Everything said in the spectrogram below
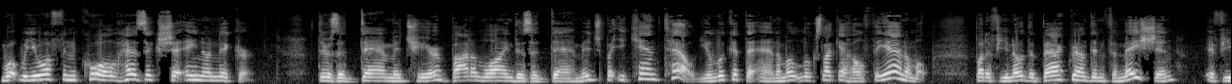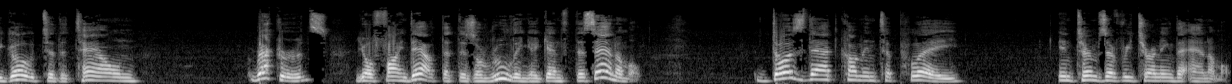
what we often call hezek she'eno nicker. There's a damage here. Bottom line, there's a damage, but you can't tell. You look at the animal, it looks like a healthy animal. But if you know the background information, if you go to the town records, you'll find out that there's a ruling against this animal does that come into play in terms of returning the animal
